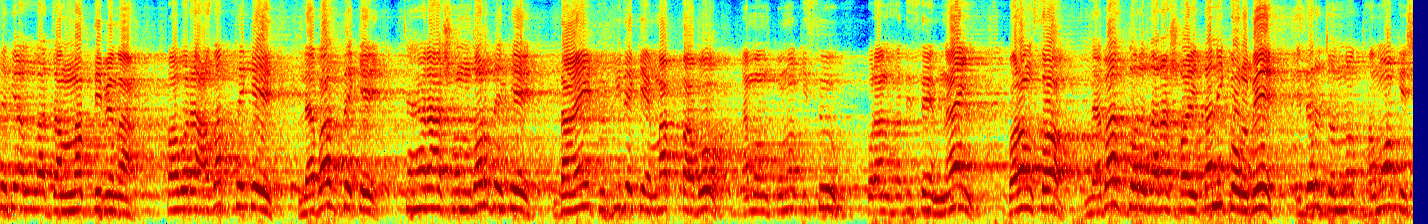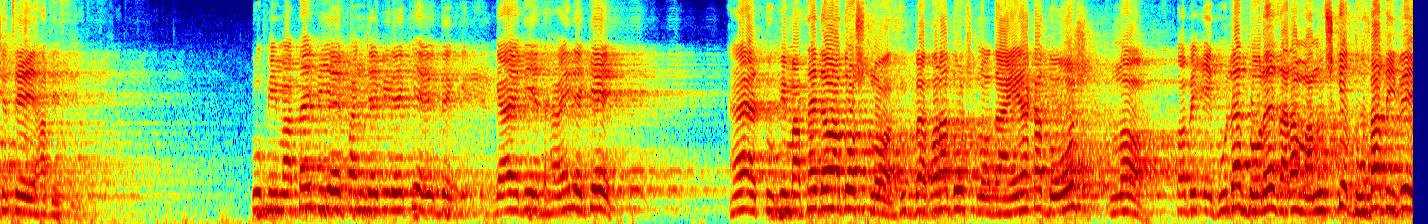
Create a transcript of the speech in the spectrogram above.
দেখে আল্লাহ জান্নাত দিবে না। কবরে আজাব থেকে লেবাস দেখে, চেহারা সুন্দর দেখে, দাঁড়ে টুপি দেখে মাপ পাবো এমন কোনো কিছু কোরআন হাদিসে নাই। বরঞ্চ লেবাস ধরে যারা শয়তানি করবে, এদের জন্য ধমক এসেছে হাদিসে। টুপি মাথায় দিয়ে পাঞ্জাবি রেখে গায়ে দিয়ে ধাঁই রেখে হ্যাঁ টুপি মাথায় দেওয়া দোষ ন জুব্বা করা দোষ ন দাঁড়িয়ে রাখা দোষ ন তবে এগুলা ধরে যারা মানুষকে ধোকা দিবে,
